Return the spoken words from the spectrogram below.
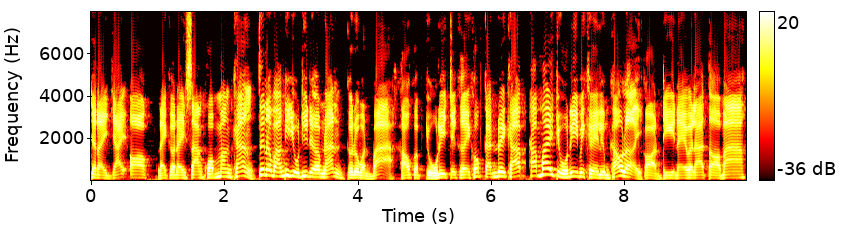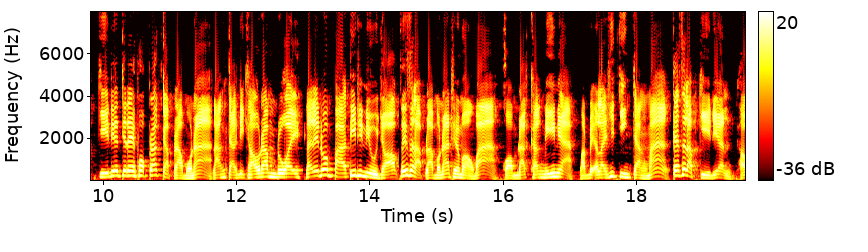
จะได้ย้ายออก และก็ได้สร้างความมั่งคั่ง ซึ่งระหว่างที่อยู่ที่เดิมนั้นก็ดูเหมือนว่าเขากับจูรี่จะเคยคบกันด้วยครับทำให้จูรี่ไม่เคยลืมเขาเลย ก่อนที่ในเวลาต่อมา กีเดียนจะได้พบรักกับราโมนาหลังจากที่เขาร่ำรวย และได้ร่วมปาร์ตี้ที่นิวยอร์กซึ่งสำหรับราโมนาเธอมองว่า ความรักครั้งนี้เนี่ยมันเป็นอะไรที่จริงจังมาก แต่สำหรับกีเดียนเขา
